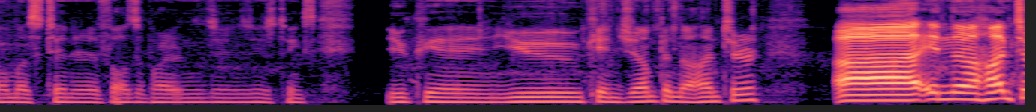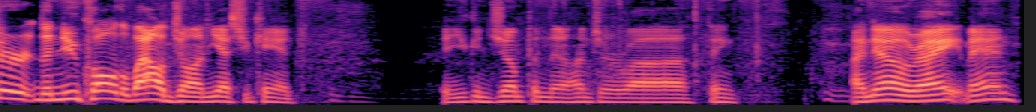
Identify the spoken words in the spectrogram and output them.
Almost tender. It falls apart. and Stinks. You can you can jump in the hunter. Uh, in the hunter, the new call of the wild, John. Yes, you can. Yeah, you can jump in the hunter uh thing. I know, right, man?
